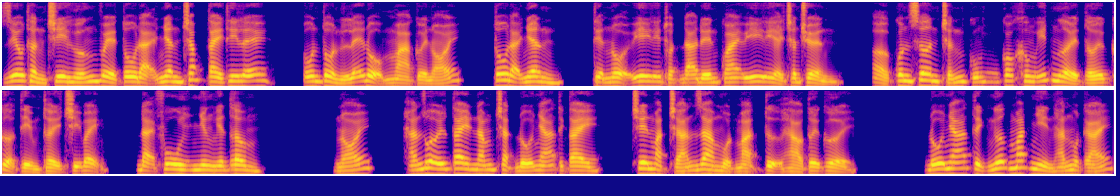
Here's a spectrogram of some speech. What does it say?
Diêu thần chi hướng về tô đại nhân chắp tay thi lễ, ôn tồn lễ độ mà cười nói, tô đại nhân, tiện nội y lý thuật đã đến quái y hề chân truyền, ở quân sơn chấn cũng có không ít người tới cửa tìm thầy trị bệnh, đại phu nhưng yên tâm. Nói, hắn rôi tay nắm chặt đỗ nhã tịch tay, trên mặt chán ra một mặt tự hào tươi cười. Đỗ nhã tịch ngước mắt nhìn hắn một cái,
